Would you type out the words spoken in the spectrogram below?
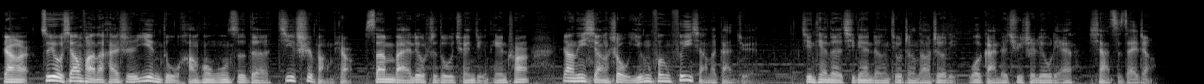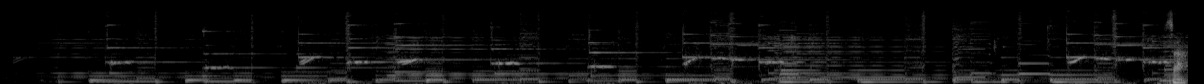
然而，最有想法的还是印度航空公司的鸡翅膀票，三百六十度全景天窗，让你享受迎风飞翔的感觉。今天的七点整就整到这里，我赶着去吃榴莲，下次再整。三儿，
